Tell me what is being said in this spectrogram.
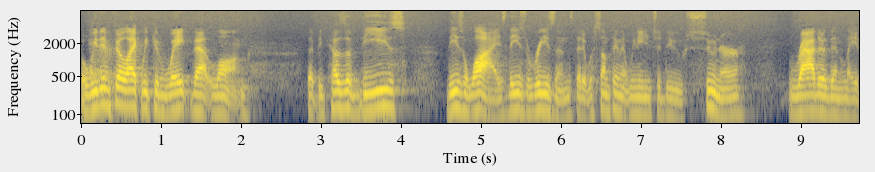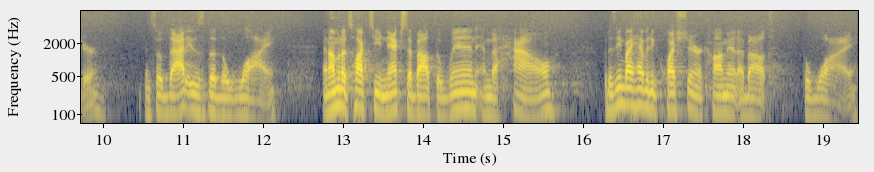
But we didn't feel like we could wait that long. That because of these, these whys, these reasons, that it was something that we needed to do sooner rather than later. And so that is the, the why. And I'm going to talk to you next about the when and the how. But does anybody have any question or comment about the why?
